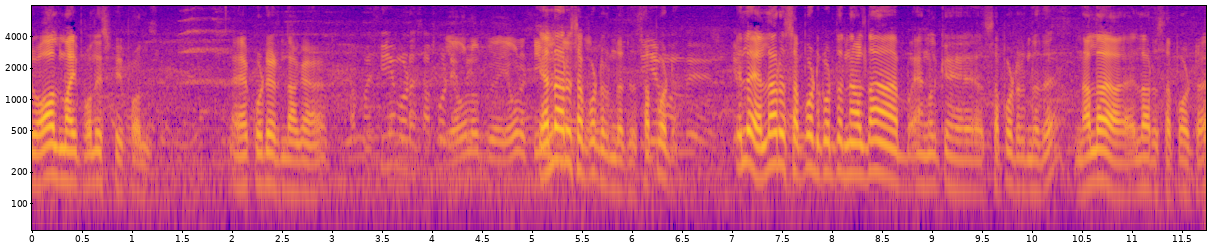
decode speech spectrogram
to all my police people கூட இருந்தாங்க. எல்லாரும் சப்போர்ட் இருந்தது சப்போர்ட் இல்லை எல்லாரும் சப்போர்ட் கொடுத்ததுனால தான் எங்களுக்கு சப்போர்ட் இருந்தது. நல்லா எல்லாரும் சப்போர்ட்டு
